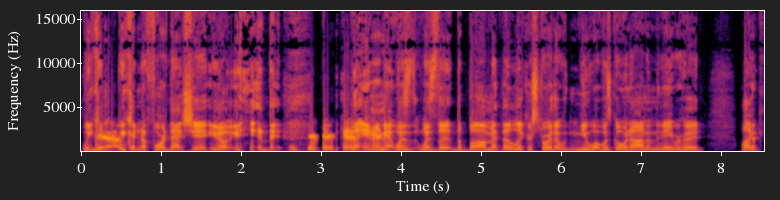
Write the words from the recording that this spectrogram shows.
we couldn't yeah. we couldn't afford that shit. You know, the, the internet was was the the bum at the liquor store that knew what was going on in the neighborhood. Like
